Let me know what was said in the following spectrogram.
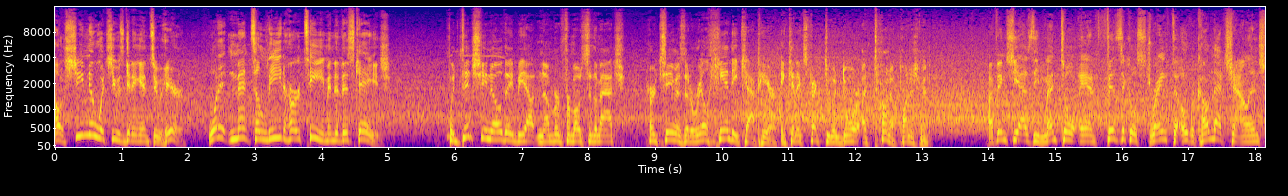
Oh, she knew what she was getting into here. What it meant to lead her team into this cage. But did she know they'd be outnumbered for most of the match? Her team is at a real handicap here and can expect to endure a ton of punishment. I think she has the mental and physical strength to overcome that challenge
